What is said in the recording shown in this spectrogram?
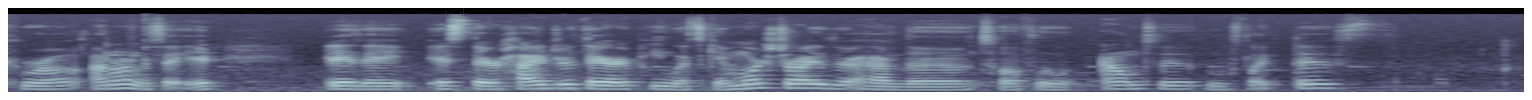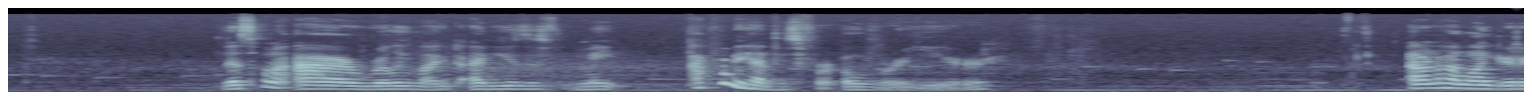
Curo, I don't want to say it. It is a, it's their Hydra Therapy Wet Skin Moisturizer. I have the 12 fluid ounces, looks like this. This one I really liked. I've used this, maybe, I probably had this for over a year. I don't know how long you're,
